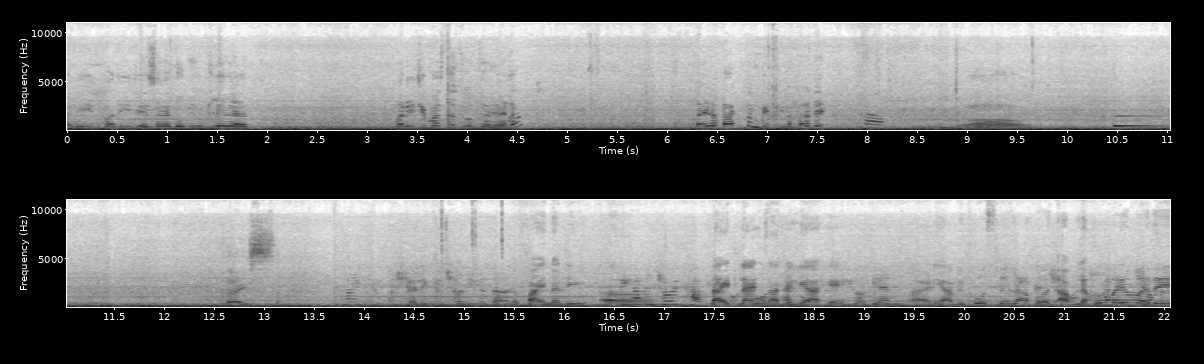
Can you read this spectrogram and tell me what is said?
आणि परी ते सगळे दोघी उठलेले आहेत. परीची मस्त झोप झाली आहे ना? ताईला बॅग पण भेटली ना परत एक? नाईस फायनली फ्लाईट लँड झालेली आहे. आणि आम्ही पोहोचलेलो आहोत आपल्या मुंबईमध्ये.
